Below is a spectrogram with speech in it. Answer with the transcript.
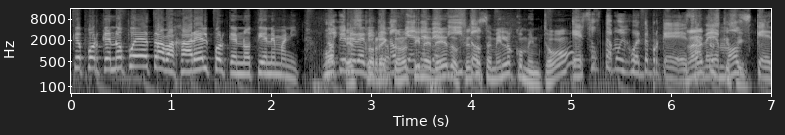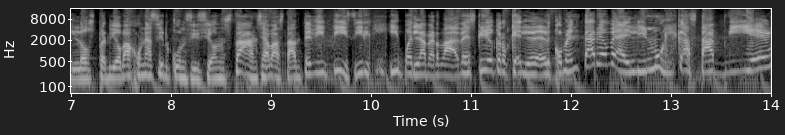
que porque no puede trabajar él porque no tiene manita. No Oye, tiene es correcto, no no, tiene tiene dedos. deditos. ¿Eso también lo comentó? Eso está muy fuerte porque La neta es que sabemos sí. que, los perdió bajo una circuncisión-stancia bastante difícil. Y pues la verdad es que yo creo que el, el comentario de Aileen Mujica está bien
